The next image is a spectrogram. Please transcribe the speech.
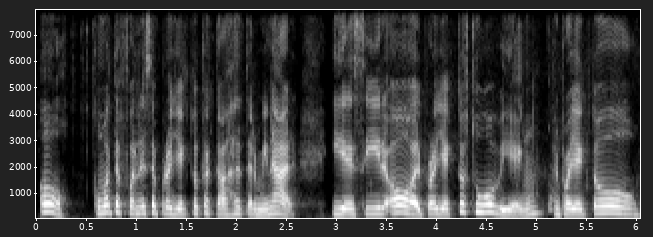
oh, ¿cómo te fue en ese proyecto que acabas de terminar? Y decir, oh, el proyecto estuvo bien, el proyecto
